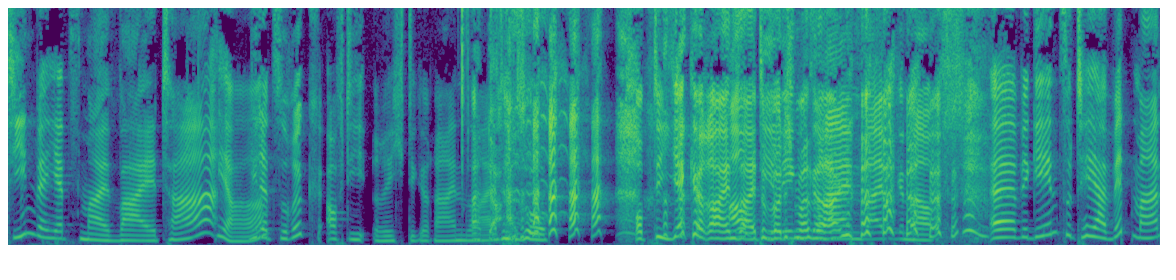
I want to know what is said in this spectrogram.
ziehen wir jetzt mal weiter. Ja. Wieder zurück auf die richtige Rheinseite. Also, ob die Jecke Rheinseite, würde ich mal sagen. Rheinseite, genau. äh, wir gehen zu Thea Wittmann,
